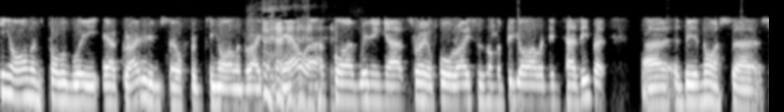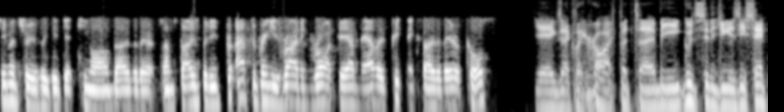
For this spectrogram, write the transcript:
King Island's probably outgraded himself from King Island racing now uh, by winning uh, three or four races on the Big Island in Tassie. But uh, it'd be a nice uh, symmetry if we could get King Island over there at some stage. But he'd have to bring his rating right down now. There's picnics over there, of course. Yeah, exactly right. But uh, be good synergy, as you said.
